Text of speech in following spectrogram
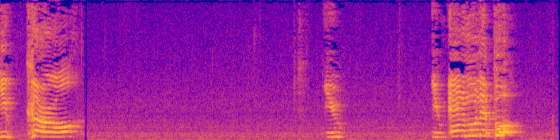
You girl! You. You animal nipple!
